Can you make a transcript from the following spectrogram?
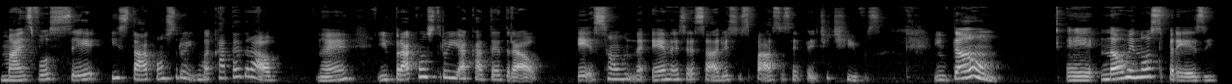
Mas você está construindo uma catedral, né? E para construir a catedral é, são, é necessário esses passos repetitivos. Então, é, não menospreze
